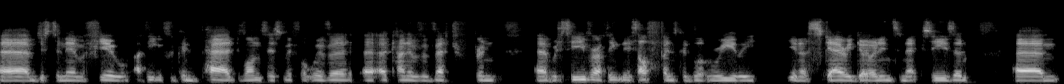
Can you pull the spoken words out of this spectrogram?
um, just to name a few. I think if we can pair DeVonta Smith up with a, a, a kind of a veteran uh, receiver, I think this offense could look really, you know, scary going into next season. Um,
